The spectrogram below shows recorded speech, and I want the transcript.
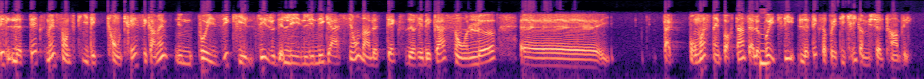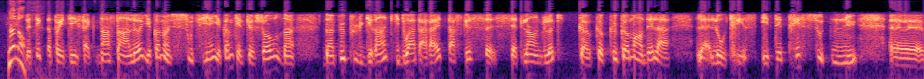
le texte, même si on dit qu'il est concret, c'est quand même une poésie qui est, tu sais, les, les, négations dans le texte de Rebecca sont là. Euh, pour moi, c'est important. Elle a pas mm. écrit, le texte n'a pas été écrit comme Michel Tremblay. Non, non. Le texte n'a pas été. Fait dans ce temps-là, il y a comme un soutien, il y a comme quelque chose d'un peu plus grand qui doit apparaître parce que cette langue-là qui que, que, commandait la l'autrice était très soutenue. Euh,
